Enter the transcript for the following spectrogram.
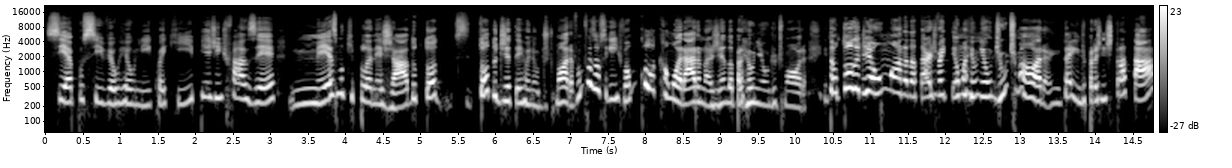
Se é possível reunir com a equipe e a gente fazer, mesmo que planejado, todo, se todo dia tem reunião de última hora, vamos fazer o seguinte: vamos colocar um horário na agenda para reunião de última hora. Então, todo dia, uma hora da tarde, vai ter uma reunião de última hora, entende? Para a gente tratar.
